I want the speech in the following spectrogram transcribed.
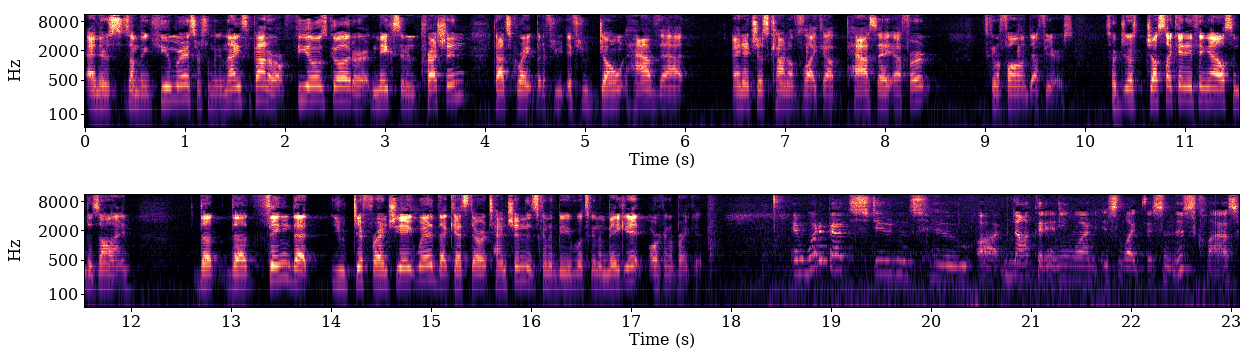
and there's something humorous or something nice about it or it feels good or it makes an impression, that's great. But if you if you don't have that and it's just kind of like a passe effort, it's gonna fall on deaf ears. So just just like anything else in design, the the thing that you differentiate with that gets their attention is gonna be what's gonna make it or gonna break it. And what about students who, uh, not that anyone is like this in this class,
